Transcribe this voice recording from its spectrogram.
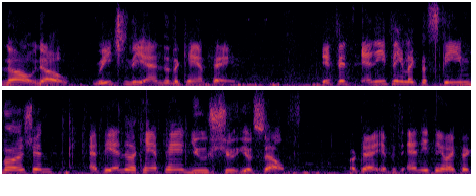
No, no, reach the end of the campaign. If it's anything like the Steam version, at the end of the campaign, you shoot yourself. Okay? If it's anything like the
